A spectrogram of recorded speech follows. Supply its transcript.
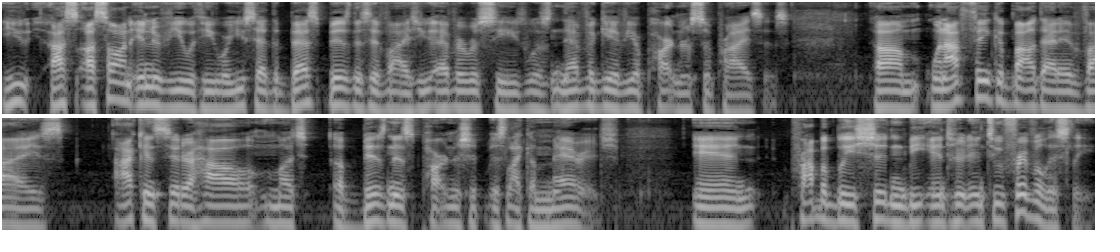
you I, I, saw an interview with you where you said the best business advice you ever received was never give your partner surprises. Um, when i think about that advice i consider how much a business partnership is like a marriage and probably shouldn't be entered into frivolously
